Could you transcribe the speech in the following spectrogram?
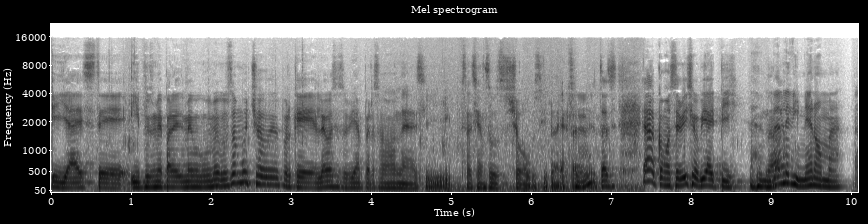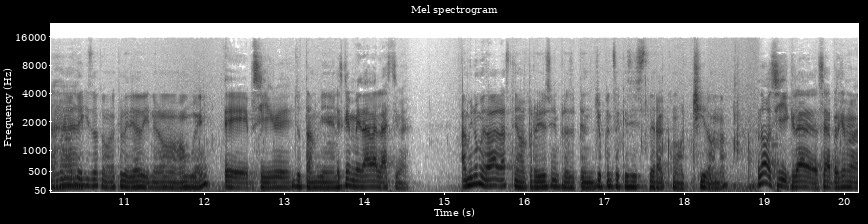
Y ya este, y pues me, pare- me, me gustó mucho, güey, porque luego se subían personas y pues, hacían sus shows y todo. Sí. Entonces, era como servicio VIP. ¿no? Dale dinero, ma. ¿Alguna vez le dijiste a tu mamá que le diera dinero a un güey? Eh, sí, güey. Yo también. Es que me daba lástima. A mí no me daba lástima, pero yo siempre yo pensé que sí era como chido, ¿no? No, sí, claro. O sea, por ejemplo,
